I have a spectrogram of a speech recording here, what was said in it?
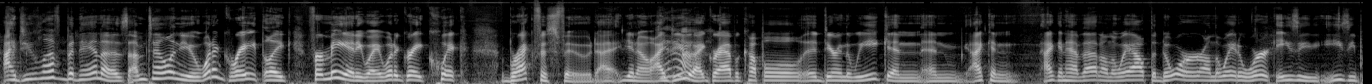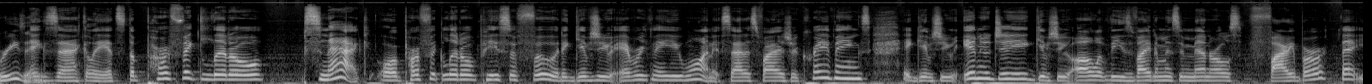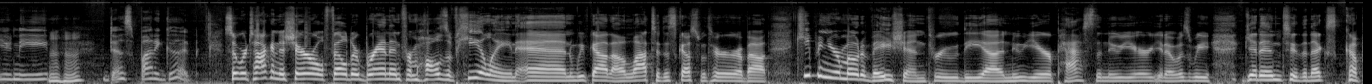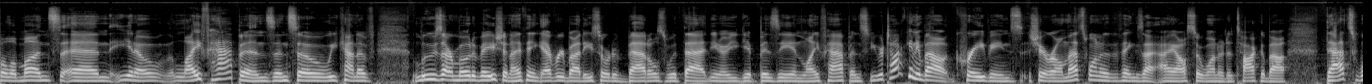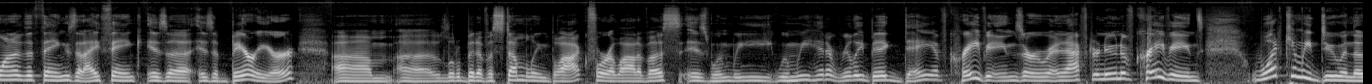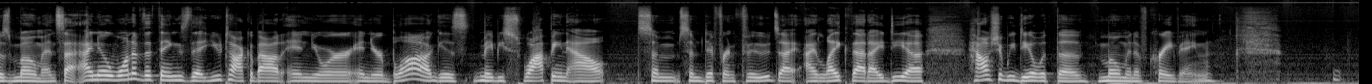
I do love bananas. I'm telling you, what a great like for me anyway. What a great quick breakfast food. I, you know, I do. I grab a couple uh, during the week, and and I can I can have that on the way out the door, on the way to work, easy easy breezy. exactly. It's the perfect little snack or perfect little piece of food. It gives you everything you want. It satisfies your cravings, it gives you energy, gives you all of these vitamins and minerals, fiber that you need. Does body good. So we're talking to Cheryl Felder Brannon from Halls of Healing, and we've got a lot to discuss with her about keeping your motivation through the uh, new year, past the new year. You know, as we get into the next couple of months, and you know, life happens, and so we kind of lose our motivation. I think everybody sort of battles with that. You know, you get busy and life happens. You were talking about cravings, Cheryl, and that's one of the things I, I also wanted to talk about. That's one of the things that I think is a is a barrier. Um, a little bit of a stumbling block for a lot of us is when we when we hit a really big day of cravings or an afternoon of cravings. What can we do in those moments? I, I know one of the things that you talk about in your in your blog is maybe swapping out some some different foods. I, I like that idea. How should we deal with the moment of craving?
